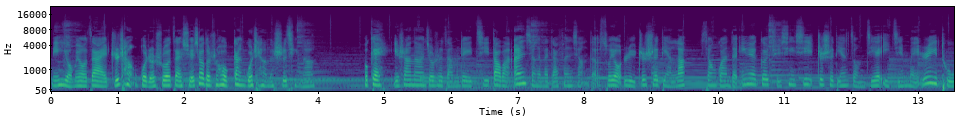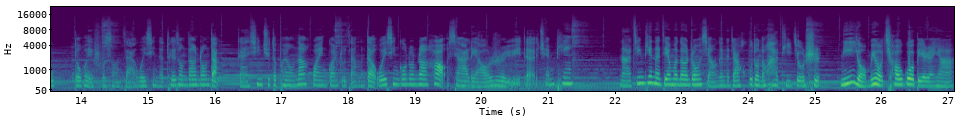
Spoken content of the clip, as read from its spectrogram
你有没有在职场或者说在学校的时候干过这样的事情呢 ？OK，以上呢就是咱们这一期道晚安想跟大家分享的所有日语知识点了。相关的音乐歌曲信息、知识点总结以及每日一图都会附送在微信的推送当中的。感兴趣的朋友呢，欢迎关注咱们的微信公众账号“瞎聊日语”的全拼。那今天的节目当中，想要跟大家互动的话题就是：你有没有敲过别人呀？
